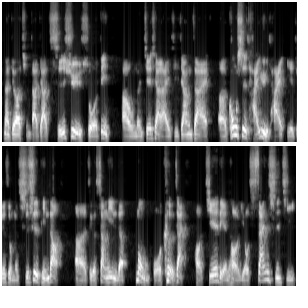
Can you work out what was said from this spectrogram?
那就要请大家持续锁定啊、我们接下来即将在呃公视台语台，也就是我们十四频道呃这个上映的《孟婆客栈》，好、接连哈、有三十集，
